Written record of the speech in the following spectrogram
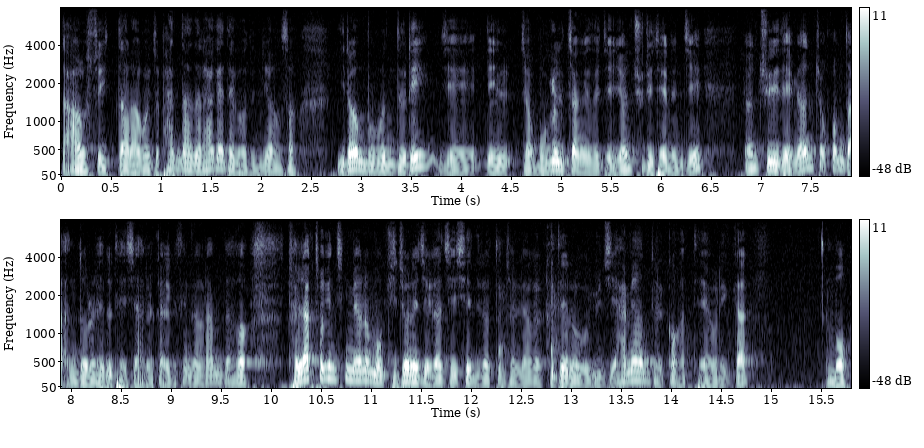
나올 수 있다라고 이제 판단을 하게 되거든요. 그래서 이런 부분들이 이제 내일 저 목요일장에서 이제 연출이 되는지 연출이 되면 조금 더 안도를 해도 되지 않을까 이렇게 생각을 합니다. 그래서 전략적인 측면은 뭐 기존에 제가 제시해드렸던 전략을 그대로 유지하면 될 것 같아요. 그러니까 뭐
